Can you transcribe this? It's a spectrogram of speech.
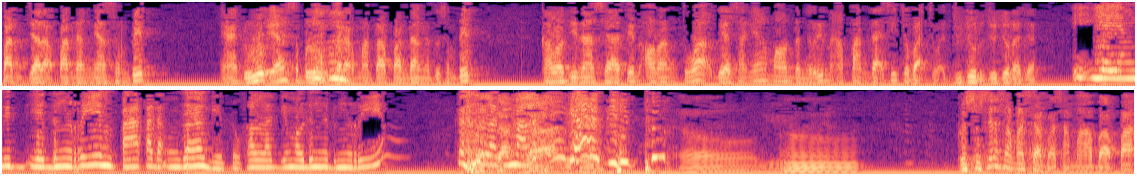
pan- jarak pandangnya sempit ya, dulu ya sebelum Mm-mm. jarak mata pandang itu sempit kalau dinasihatin orang tua biasanya mau dengerin apa enggak sih? Coba coba jujur jujur aja. I- Iya yang di, ya dengerin pak kadang enggak gitu kalau lagi mau denger dengerin kalau lagi males enggak, enggak gitu gitu. Oh. Khususnya sama siapa? Sama bapak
